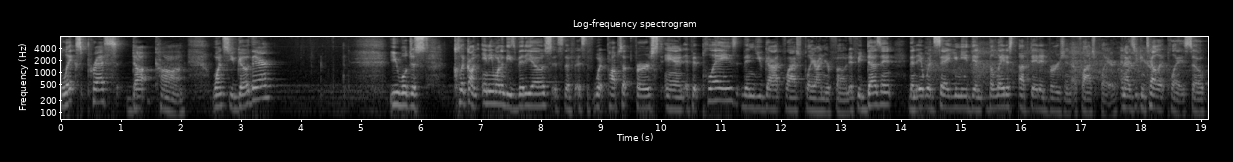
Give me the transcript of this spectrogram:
flixpress.com. Once you go there, you will just click on any one of these videos. It's the it's the, what pops up first, and if it plays, then you got Flash Player on your phone. If it doesn't, then it would say you need the, the latest updated version of Flash Player. And as you can tell, it plays, so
